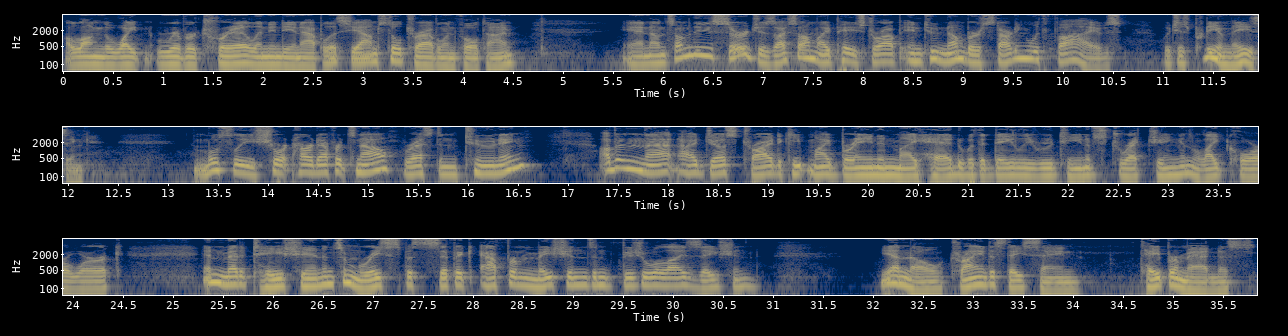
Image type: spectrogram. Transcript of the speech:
along the White River Trail in Indianapolis. Yeah, I'm still traveling full time. And on some of these surges, I saw my pace drop into numbers starting with fives, which is pretty amazing. Mostly short, hard efforts now, rest and tuning. Other than that, I just try to keep my brain in my head with a daily routine of stretching and light core work and meditation and some race specific affirmations and visualization. Yeah, no, trying to stay sane. Taper madness.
